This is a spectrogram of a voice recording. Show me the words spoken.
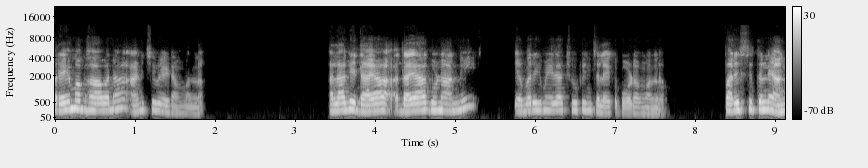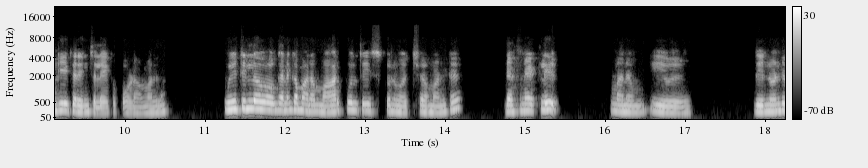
ప్రేమ భావన అణిచివేయడం వల్ల. అలాగే దయా దయాగుణాన్ని ఎవరి మీద చూపించలేకపోవడం వల్ల. పరిస్థితుల్ని అంగీకరించలేకపోవడం వల్ల. వీటిల్లో గనక మనం మార్పులు తీసుకొని వచ్చామంటే డెఫినైట్‌లీ మనం ఈ దీని నుండి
